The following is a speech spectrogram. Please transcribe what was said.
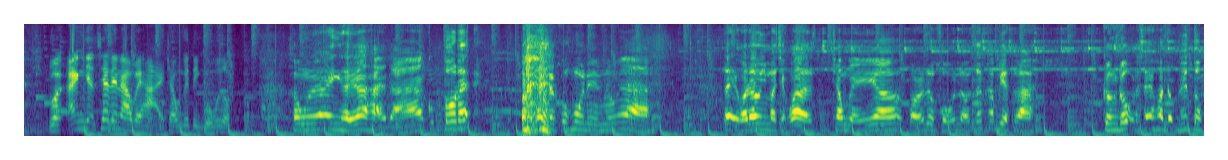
rồi anh nhận xét thế nào về Hải trong cái tình huống vừa rồi? Không anh thấy là hải đá cũng tốt đấy. Cũng không đến nỗi là tệ quá đâu nhưng mà chẳng qua là trong cái ờ, bóng đá đường phố nó rất khác biệt là cường độ nó sẽ hoạt động liên tục.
